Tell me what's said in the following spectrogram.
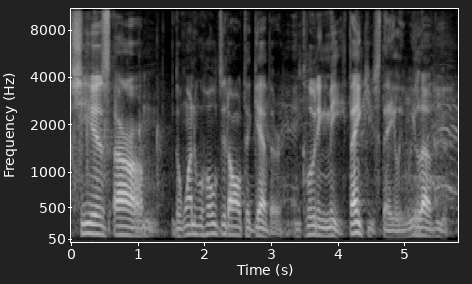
She is um, the one who holds it all together, including me. Thank you, Staley. We love you.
